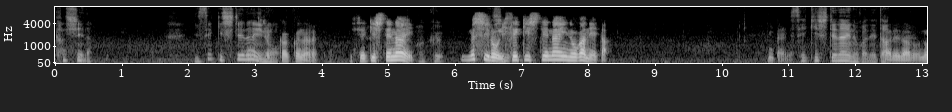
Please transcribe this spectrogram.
難しいな移籍してないせっのかくなら。移籍してない。枠むしろ移籍してないのがネタ。みたいな移。籍してないのがネタ誰だろうな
